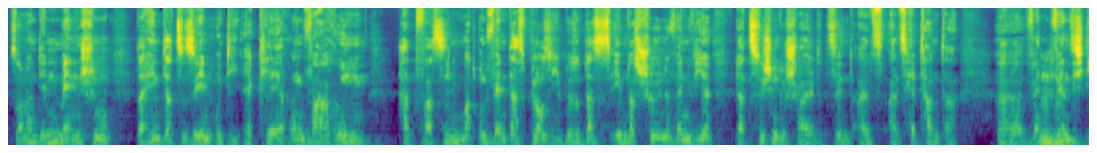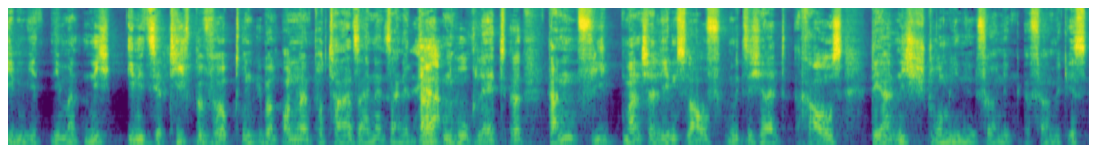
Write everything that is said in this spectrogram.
sondern den Menschen dahinter zu sehen und die Erklärung, warum hat was Sinn gemacht. Und wenn das plausibel ist, und das ist eben das Schöne, wenn wir dazwischen geschaltet sind als, als Headhunter, äh, wenn, mhm. wenn sich eben jemand nicht initiativ bewirbt und über ein Online-Portal seine, seine Daten ja. hochlädt, äh, dann fliegt mancher Lebenslauf mit Sicherheit raus, der nicht stromlinienförmig förmig ist.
